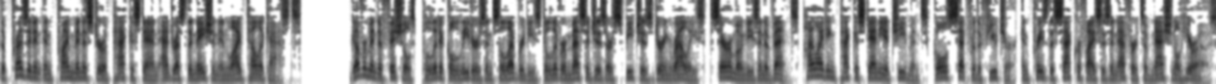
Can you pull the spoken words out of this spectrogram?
The President and Prime Minister of Pakistan address the nation in live telecasts. Government officials, political leaders and celebrities deliver messages or speeches during rallies, ceremonies and events, highlighting Pakistani achievements, goals set for the future, and praise the sacrifices and efforts of national heroes.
